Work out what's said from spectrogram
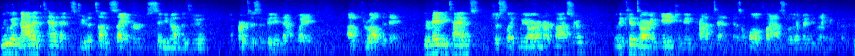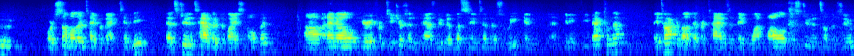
we would not intend that students on site are sitting on the Zoom and participating that way, um, throughout the day. There may be times, just like we are in our classroom, where the kids are engaging in content as a whole class, where there may be like a Kahoot or some other type of activity, that students have their device open. Um, and I know hearing from teachers and as we've been listening to this week and, and getting feedback from them, they talked about different times that they want all of the students on the Zoom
